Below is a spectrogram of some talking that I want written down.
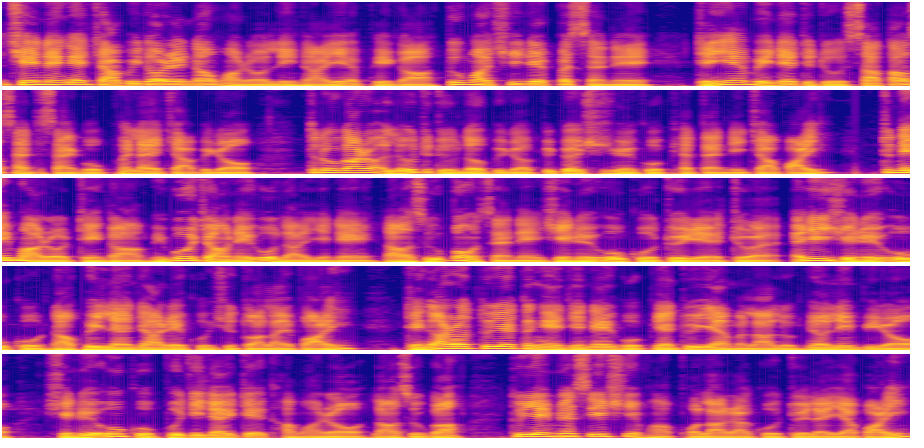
အချိန်နဲ့ငယ်ကြာပြီးတော့တဲ့နောက်မှာတော့လီနာရဲ့အဖေကသူ့မှာရှိတဲ့ပတ်စံနဲ့ဒင်းရဲ့အမေနဲ့တူတူစားတောက်ဆိုင်တစ်ဆိုင်ကိုဖွင့်လိုက်ကြပြီးတော့သူတို့ကတော့အလုပ်တူတူလုပ်ပြီးတော့ပြပြရွှင်ရွှင်ကိုဖျက်တမ်းနေကြပါတယ်ဒီနေ့မှာတော့ဒင်းကမိဖို့ကြောင့်တွေကိုလာရင်းနဲ့လောင်စုပုံစံနဲ့ရင်တွေအိုးကိုတွေ့တဲ့အတွက်အဲ့ဒီရင်တွေအိုးကိုနောက်ဖေးလမ်းကြားတွေကိုယူသွားလိုက်ပါတယ်ဒင်းကတော့သူ့ရဲ့တငယ်ချင်းတွေကိုပြန်တွေ့ရမလားလို့မျှော်လင့်ပြီးတော့ရင်တွေအိုးကိုပူကြည့်လိုက်တဲ့အခါမှာတော့လောင်စုကသူ့ရဲ့မျက်စိရှိမှပေါ်လာတာကိုတွေ့လိုက်ရပါတယ်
